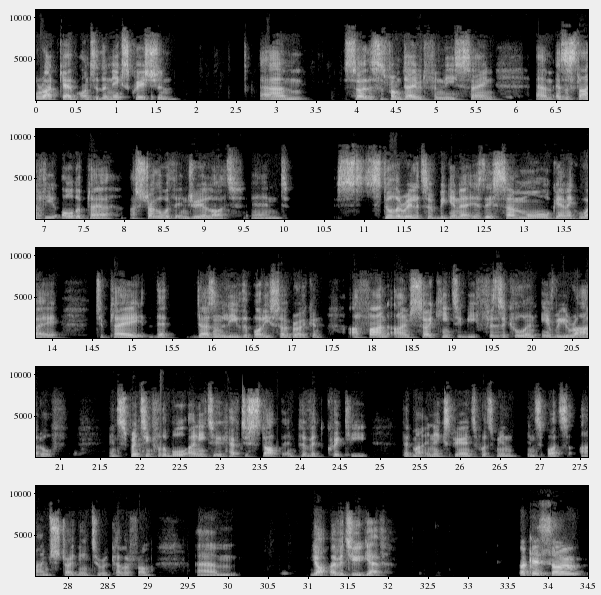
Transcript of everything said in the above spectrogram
All right, Gav, on to the next question. Um, so this is from David Finley saying, um, as a slightly older player, I struggle with injury a lot and still a relative beginner. Is there some more organic way to play that doesn't leave the body so broken? I find I'm so keen to be physical in every ride off and sprinting for the ball only to have to stop and pivot quickly that my inexperience puts me in, in spots I'm struggling to recover from. Um, yeah, over to you, Gav. Okay, so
